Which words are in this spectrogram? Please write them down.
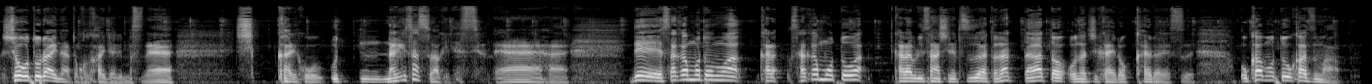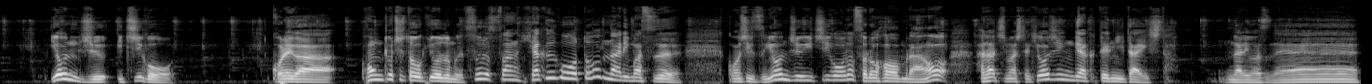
ショートライナーとか書いてありますね。しっかりこう、う投げさすわけですよね。はい。で、坂本は、から、坂本は空振り三振でツーアウトになった後、同じ回6回裏です。岡本和真、41号。これが、本拠地東京ドームで通算100号となります。今シーズン41号のソロホームランを放ちまして、巨人逆転に対しとなりますね。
